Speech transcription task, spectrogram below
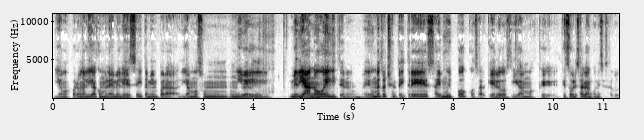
digamos, para una liga como la MLS y también para, digamos, un, un nivel mediano o élite, ¿no? Eh, un metro ochenta y tres, hay muy pocos arqueros, digamos, que, que sobresalgan con esa salud.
